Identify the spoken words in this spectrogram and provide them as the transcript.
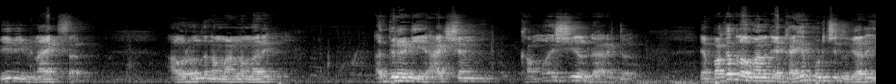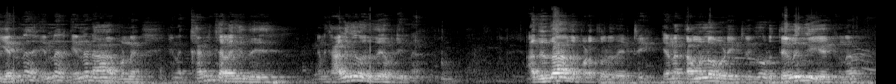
விவி விநாயக் சார். அவர் வந்து நம்ம அண்ணன் மாதிரி அதிரடி ஆக்ஷன் கமர்ஷியல் டைரக்டர் என் பக்கத்தில் உட்காந்துட்டு என் கையை பிடிச்சிட்டு இருக்காரு. என்ன என்ன என்னடா அப்படின்னு. எனக்கு கண் கலகுது. எனக்கு அழுக வருது அப்படின்னு. அதுதான் அந்த படத்தோட வெற்றி. ஏன்னா தமிழில் ஓடிட்டு இருக்கு ஒரு தெலுங்கு இயக்குனர்.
